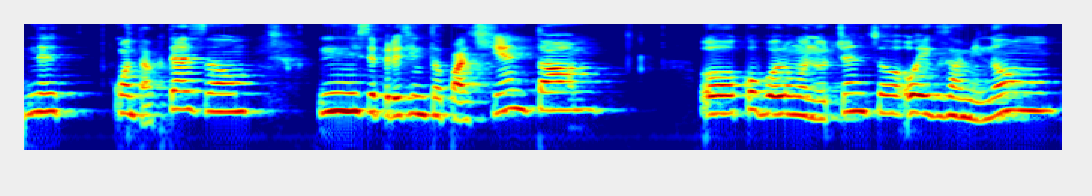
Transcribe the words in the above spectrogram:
ne contactează, ni se prezintă pacienta, uh, coborâm în urgență, o examinăm,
